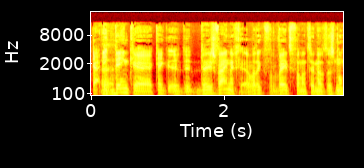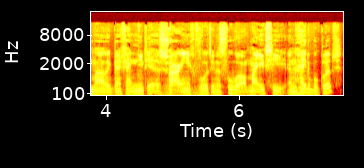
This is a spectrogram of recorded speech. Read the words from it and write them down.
Ja, ik denk, kijk, er is weinig, wat ik weet van het, en dat is nogmaals, ik ben geen, niet zwaar ingevoerd in het voetbal, maar ik zie een heleboel clubs.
